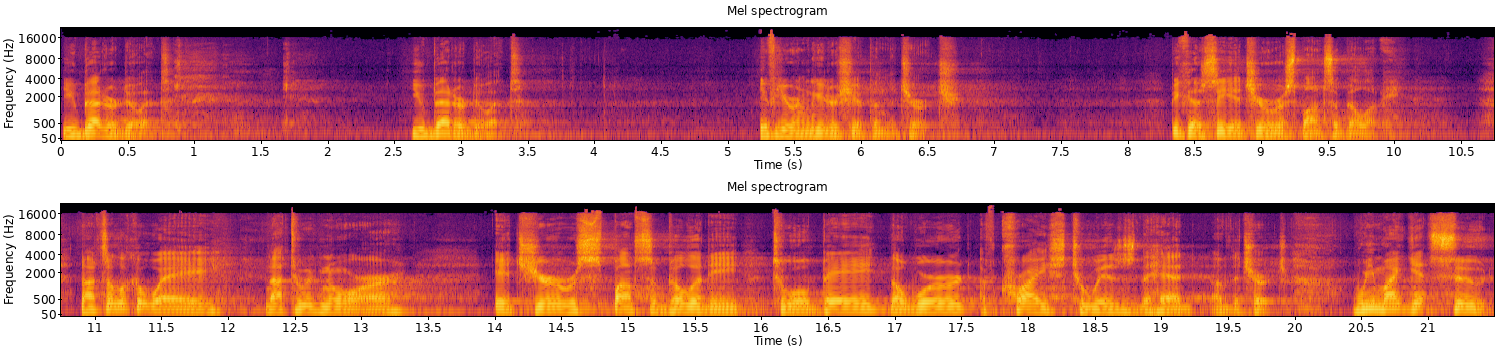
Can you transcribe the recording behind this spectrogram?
you better do it. You better do it if you're in leadership in the church. Because, see, it's your responsibility. Not to look away, not to ignore. It's your responsibility to obey the word of Christ, who is the head of the church. We might get sued.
